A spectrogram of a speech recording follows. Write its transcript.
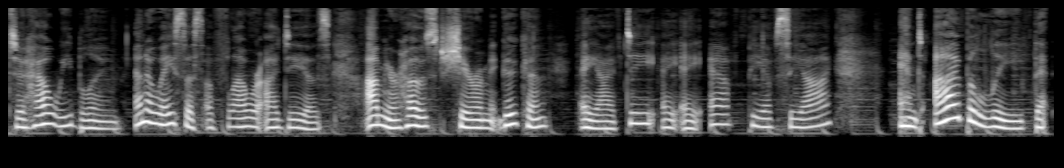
to How We Bloom, an oasis of flower ideas. I'm your host, Sharon McGukin, AIFD, AAF, PFCI, and I believe that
